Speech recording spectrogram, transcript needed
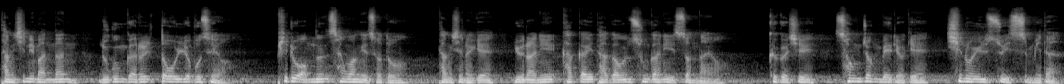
당신이 만난 누군가를 떠올려 보세요. 필요 없는 상황에서도 당신에게 유난히 가까이 다가온 순간이 있었나요? 그것이 성적 매력의 신호일 수 있습니다.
